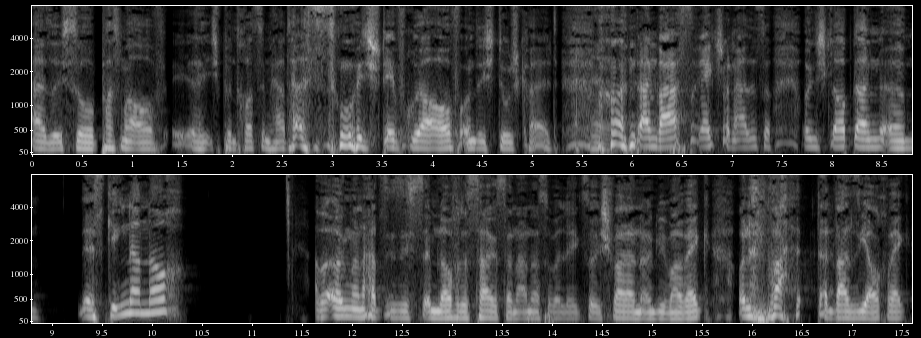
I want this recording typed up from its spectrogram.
Also ich so, pass mal auf, äh, ich bin trotzdem härter als du, ich stehe früher auf und ich dusch kalt. Und dann war es direkt schon alles so. Und ich glaube dann, ähm, es ging dann noch, aber irgendwann hat sie sich im Laufe des Tages dann anders überlegt. So, ich war dann irgendwie mal weg und dann war, dann war sie auch weg.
